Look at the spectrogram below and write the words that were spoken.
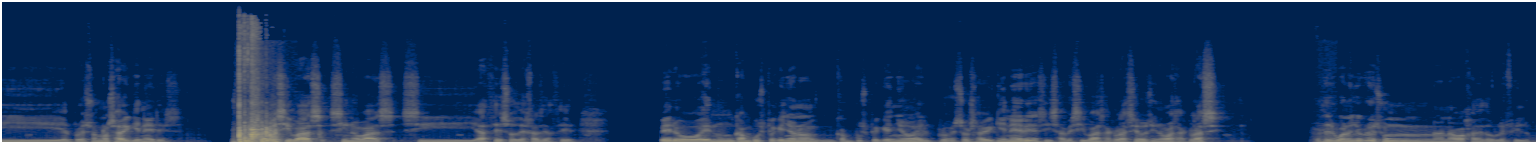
y el profesor no sabe quién eres. No sabe si vas, si no vas, si haces o dejas de hacer. Pero en un campus pequeño no, en un campus pequeño el profesor sabe quién eres y sabe si vas a clase o si no vas a clase. Entonces, bueno, yo creo que es una navaja de doble filo.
